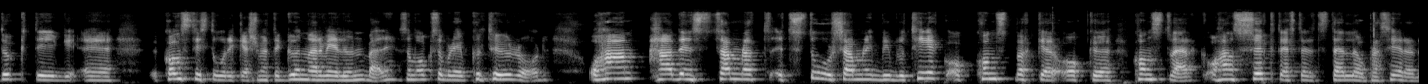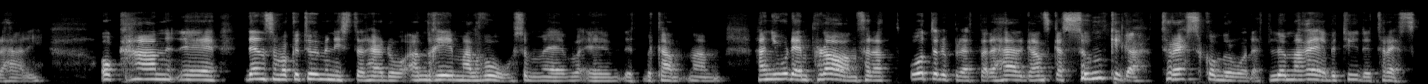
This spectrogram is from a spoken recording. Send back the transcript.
duktig uh, konsthistoriker som hette Gunnar W Lundberg som också blev kulturråd. Och han hade en samlat, ett stor samling bibliotek och konstböcker och uh, konstverk och han sökte efter ett ställe att placera det här i. Och han, eh, den som var kulturminister här då, André Malraux, som är eh, ett bekant namn, han gjorde en plan för att återupprätta det här ganska sunkiga träskområdet. Le Marais betyder träsk.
